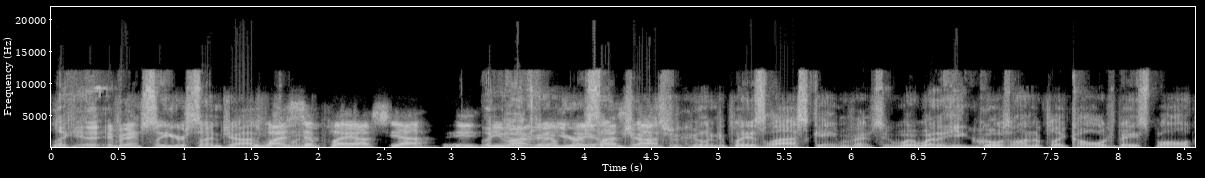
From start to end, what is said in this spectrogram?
Like eventually, your son Josh. Once the playoffs, yeah, like, you like are going to. Your son Josh is going to play his last game eventually, whether he goes on to play college baseball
